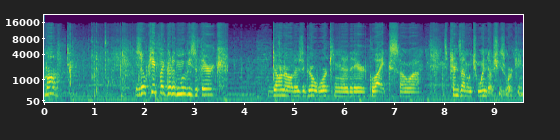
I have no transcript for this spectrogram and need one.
Mom, is it okay if I go to the movies with Eric? Don't know. There's a girl working there that Eric likes, so uh, it depends on which window she's working.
